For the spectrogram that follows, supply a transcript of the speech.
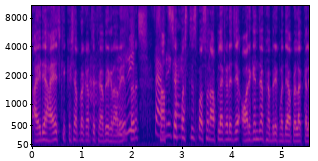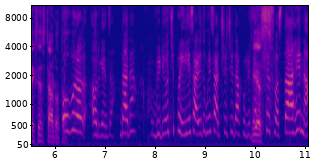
आयडिया आहेच की कशा प्रकारचे फॅब्रिक राहणार आहे. तर Rich fabric सातशे आहे. पस्तीसपासून आपल्याकडे जे ऑर्गेनच्या फॅब्रिकमध्ये आपल्याला कलेक्शन स्टार्ट होतं. ओव्हरऑल ऑर्गेनचा दादा व्हिडिओची पहिली साडी तुम्ही सातशेची दाखवली त्यापेक्षा स्वस्त आहे ना?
